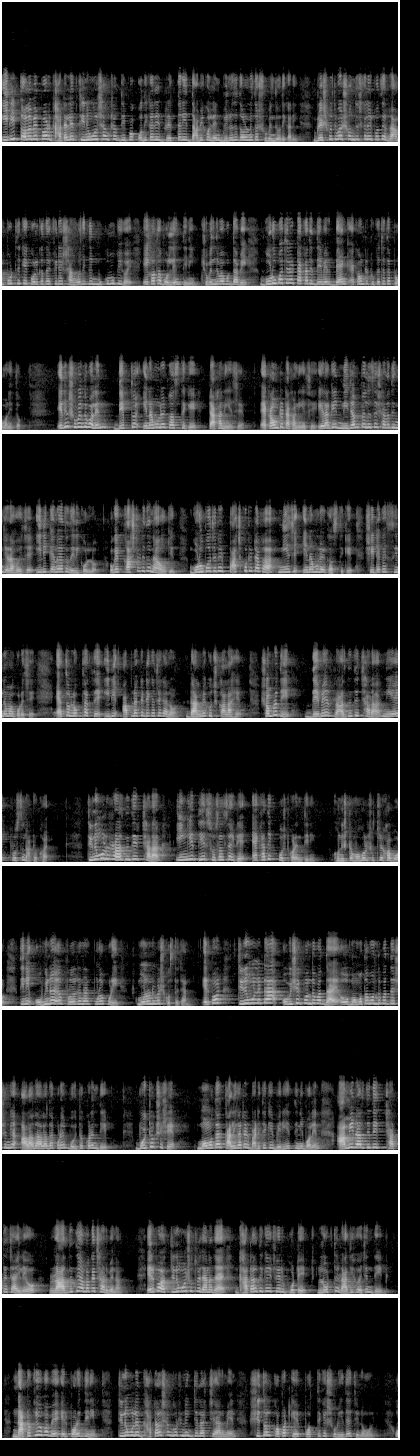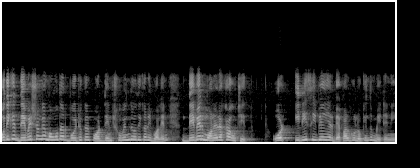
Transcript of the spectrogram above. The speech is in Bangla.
ইডির তলবের পর ঘাটালের তৃণমূল সাংসদ দীপক অধিকারীর গ্রেপ্তারির দাবি করলেন বিরোধী দলনেতা শুভেন্দু অধিকারী। বৃহস্পতিবার সন্দেশখালীর পথে রামপুর থেকে কলকাতায় ফিরে সাংবাদিকদের মুখোমুখি হয়ে কথা বললেন তিনি। শুভেন্দুবাবুর দাবি, গরু পাচারের টাকাতে দেবের ব্যাংক অ্যাকাউন্টে ঢুকেছে তা প্রমাণিত। এদিন শুভেন্দু বলেন, দেব তো এনামুলের কাছ থেকে টাকা নিয়েছে। অ্যাকাউন্টে টাকা নিয়েছে। এর আগে নিজাম প্যালেসে সারাদিন জেরা হয়েছে। ইডি কেন এত দেরি করল? ওকে কাস্টাডিতে নেওয়া উচিত। গরু পাচারের পাঁচ কোটি টাকা নিয়েছে এনামুলের কাছ থেকে। সেই টাকায় সিনেমা করেছে। এত লোক থাকতে ইডি আপনাকে ডেকেছে কেন? ডালমে কুচ কালা হে সম্প্রতি দেবের রাজনীতি ছাড়া নিয়ে এক প্রশ্ন নাটক হয়। তৃণমূল রাজনীতির ছাড়ার ইঙ্গিত দিয়ে সোশ্যাল সাইটে একাধিক পোস্ট করেন তিনি। ঘনিষ্ঠ মহল সূত্রে খবর, তিনি অভিনয় ও প্রযোজনার পুরোপুরি মনোনিবেশ করতে চান। এরপর তৃণমূল নেতা অভিষেক বন্দ্যোপাধ্যায় ও মমতা বন্দ্যোপাধ্যায়ের সঙ্গে আলাদা আলাদা করে বৈঠক করেন দেব। বৈঠক শেষে মমতার কালীঘাটের বাড়ি থেকে বেরিয়ে তিনি বলেন, আমি রাজনীতি ছাড়তে চাইলেও রাজনীতি আমাকে ছাড়বে না। এরপর তৃণমূল সূত্রে জানা যায়, ঘাটাল থেকে ফের ভোটে লড়তে রাজি হয়েছেন দেব। নাটকীয়ভাবে এর পরের দিনই তৃণমূলের ঘাটাল সাংগঠনিক জেলার চেয়ারম্যান শীতল কপাটকে পদ থেকে সরিয়ে দেয় তৃণমূল। ওদিকে দেবের সঙ্গে মমতার বৈঠকের পর দিন শুভেন্দু অধিকারী বলেন, দেবের মনে রাখা উচিত। ওর ইডি, সিবিআই এর ব্যাপারগুলো কিন্তু মেটেনি।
